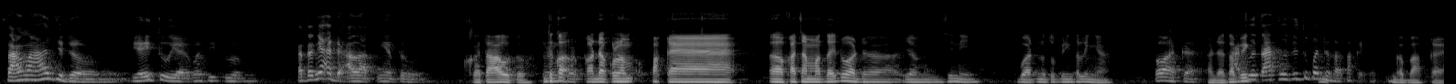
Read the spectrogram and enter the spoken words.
Sama aja dong. Ya itu ya masih belum. Katanya ada alatnya tuh. Gak tahu tuh. Itu kok kalau kalau pakai eh, kacamata itu ada yang di sini buat nutupin telinga. Oh ada. Ada tapi atlet-atlet itu pada nggak pakai. nggak pakai.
